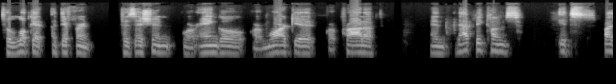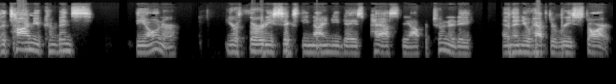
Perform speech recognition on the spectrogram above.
to look at a different position or angle or market or product. And that becomes, it's by the time you convince the owner, you're 30, 60, 90 days past the opportunity, and then you have to restart.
